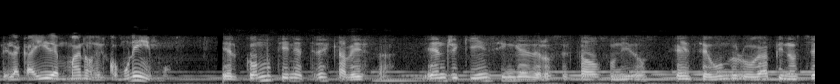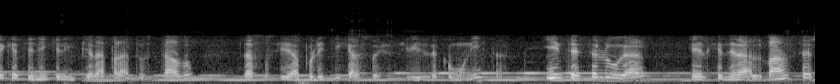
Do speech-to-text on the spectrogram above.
de la caída en manos del comunismo. El CONO tiene tres cabezas. Henry Kissinger de los Estados Unidos, en segundo lugar Pinochet que tenía que limpiar aparato Estado, la sociedad política, la sociedad civil de comunistas. Y en tercer lugar el general Banzer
